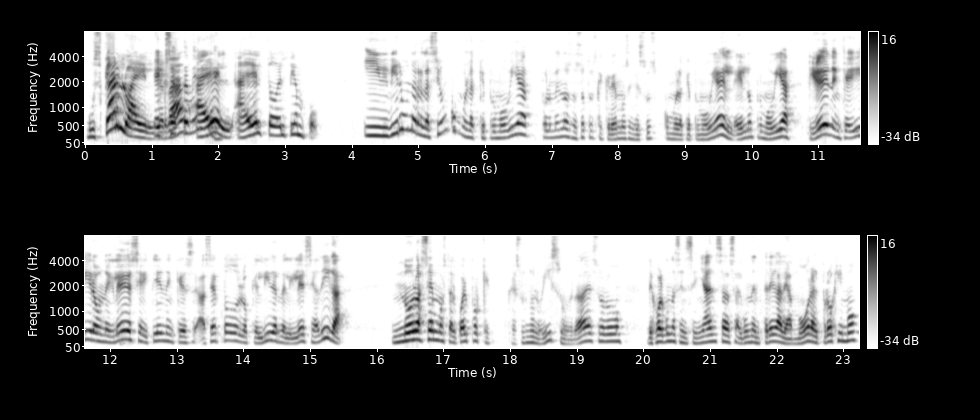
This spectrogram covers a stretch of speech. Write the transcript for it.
buscarlo a Él, ¿verdad? Exactamente. A Él, a Él todo el tiempo y vivir una relación como la que promovía, por lo menos nosotros que creemos en Jesús, como la que promovía él. Él no promovía, tienen que ir a una iglesia y tienen que hacer todo lo que el líder de la iglesia diga. No lo hacemos tal cual porque Jesús no lo hizo, ¿verdad? Él solo dejó algunas enseñanzas, alguna entrega de amor al prójimo.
